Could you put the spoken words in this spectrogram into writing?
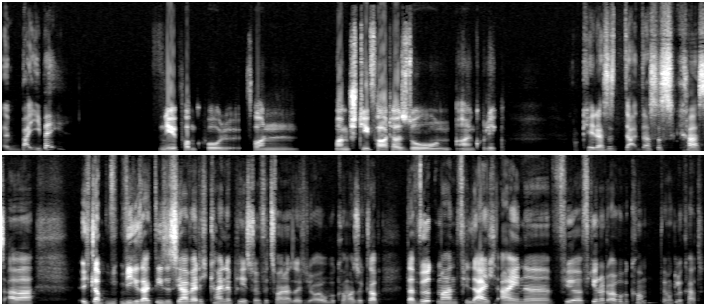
Äh, bei eBay? Nee, vom Kohl, von meinem Stiefvater Sohn, ein Kollege. Okay, das ist, da, das ist krass, aber ich glaube, wie- gesagt, dieses Jahr werde ich keine PS5 für 260 Euro bekommen. Also ich glaube, da wird man vielleicht eine für 400 Euro bekommen, wenn man Glück hat.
